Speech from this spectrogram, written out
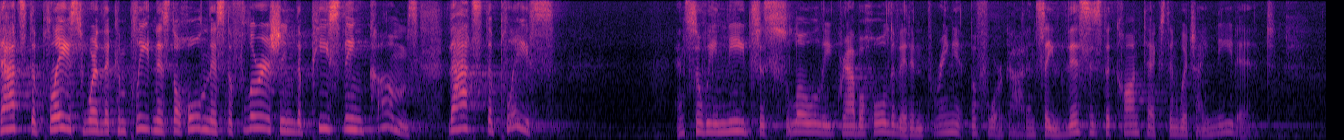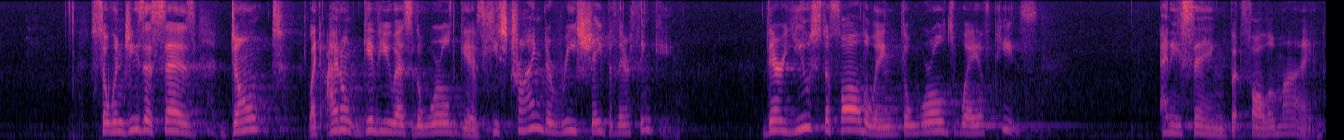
That's the place where the completeness, the wholeness, the flourishing, the peace thing comes. That's the place. And so we need to slowly grab a hold of it and bring it before God and say, This is the context in which I need it. So when Jesus says, Don't, like, I don't give you as the world gives, he's trying to reshape their thinking. They're used to following the world's way of peace. And he's saying, But follow mine.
